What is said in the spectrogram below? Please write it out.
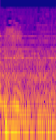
マジ。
